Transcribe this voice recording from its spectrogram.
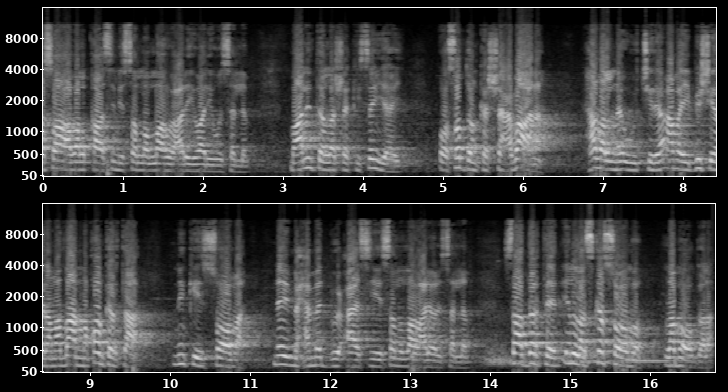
casaa abalqaasimi sala allahu alayh waalihi wasalam maalinta la shakisan yahay oo soddonka shacbaana hadalna uu jira amay bishii ramadaan noqon kartaa ninkii sooma nebi maxamed buu caasiyey sala allahu alayh ali wasalam saa darteed in laska soomo lama ogola.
